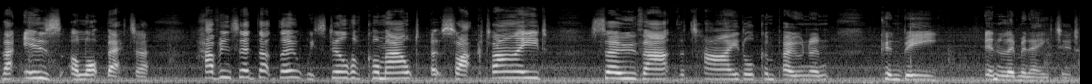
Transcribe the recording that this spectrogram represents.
that is a lot better. Having said that, though, we still have come out at slack tide so that the tidal component can be eliminated.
